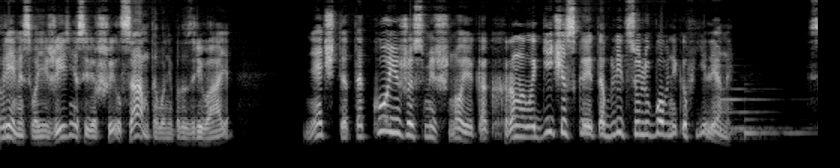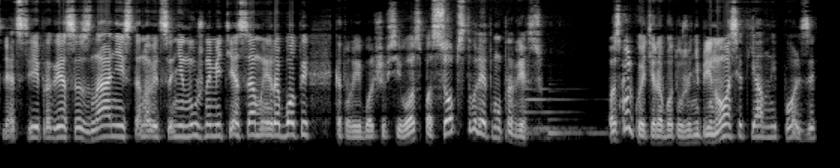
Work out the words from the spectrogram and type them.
время своей жизни совершил, сам того не подозревая, нечто такое же смешное, как хронологическая таблица любовников Елены? Вследствие прогресса знаний становятся ненужными те самые работы, которые больше всего способствовали этому прогрессу. Поскольку эти работы уже не приносят явной пользы,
